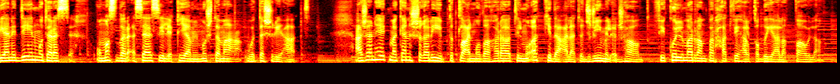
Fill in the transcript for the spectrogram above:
يعني الدين مترسخ ومصدر أساسي لقيم المجتمع والتشريعات. عشان هيك ما كانش غريب تطلع المظاهرات المؤكدة على تجريم الإجهاض في كل مرة انطرحت فيها القضية على الطاولة.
